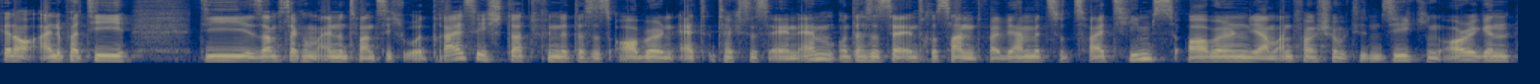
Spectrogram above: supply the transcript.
Genau, eine Partie, die Samstag um 21.30 Uhr stattfindet, das ist Auburn at Texas AM. Und das ist sehr interessant, weil wir haben jetzt so zwei Teams. Auburn ja am Anfang schon mit diesem Sieg gegen Oregon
